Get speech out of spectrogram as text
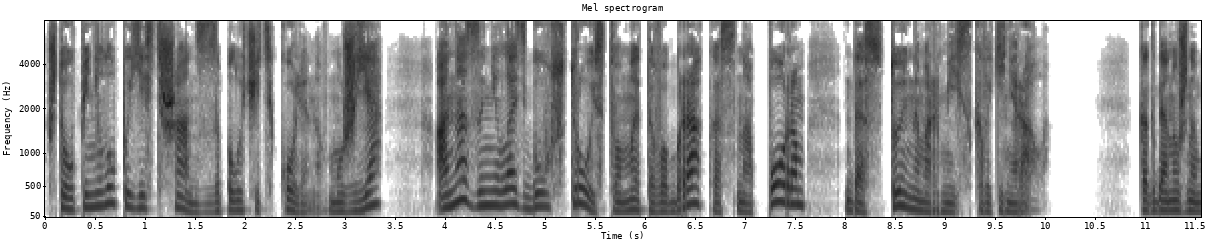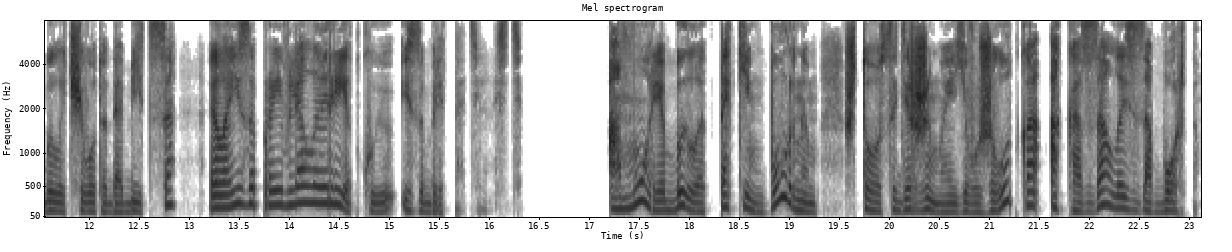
что у Пенелопы есть шанс заполучить Колина в мужья — она занялась бы устройством этого брака с напором, достойным армейского генерала. Когда нужно было чего-то добиться, Элоиза проявляла редкую изобретательность. А море было таким бурным, что содержимое его желудка оказалось за бортом.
